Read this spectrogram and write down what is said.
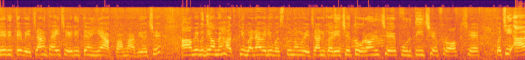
જે રીતે વેચાણ થાય છે, એ રીતે અહીંયા આપવામાં આવ્યો છે. અમે બધી, અમે હાથથી બનાવેલી વસ્તુનું વેચાણ કરીએ છીએ. તોરણ છે, કુર્તી છે, ફ્રોક છે. પછી આ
